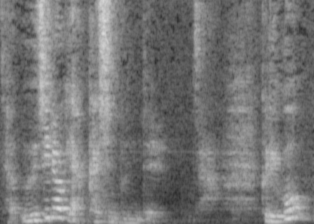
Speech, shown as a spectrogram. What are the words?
자, 의지력이 약하신 분들. 자, 그리고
